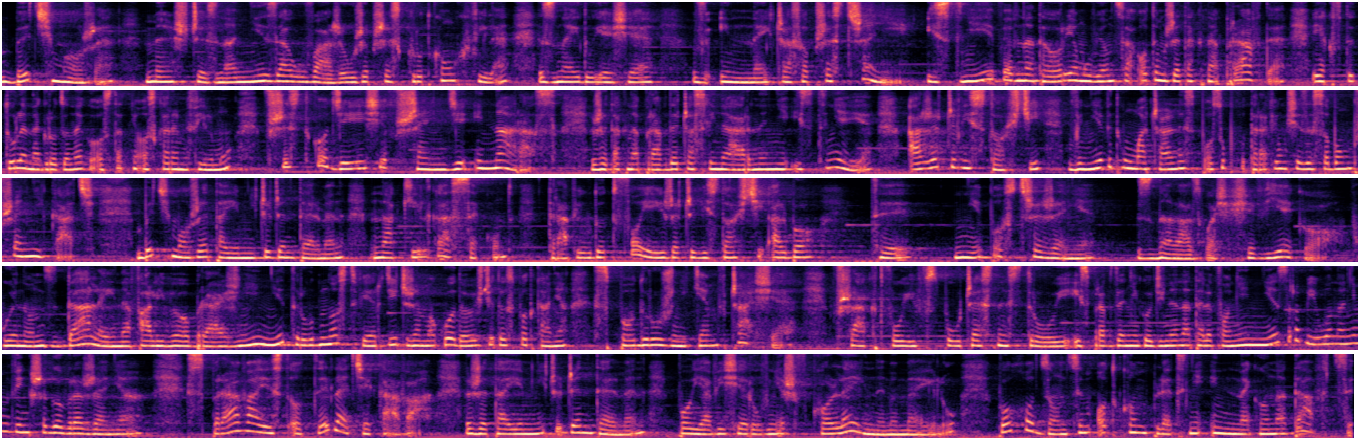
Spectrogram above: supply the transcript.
Być może mężczyzna nie zauważył, że przez krótką chwilę znajduje się w innej czasoprzestrzeni. Istnieje pewna teoria mówiąca o tym, że tak naprawdę, jak w tytule nagrodzonego ostatnio Oscarem filmu, wszystko dzieje się wszędzie i naraz, że tak naprawdę czas linearny nie istnieje, a rzeczywistości w niewytłumaczalny sposób potrafią się ze sobą przenikać. Być może tajemniczy dżentelmen na kilka sekund trafił do Twojej rzeczywistości albo Ty niepostrzeżenie znalazłaś się w jego. Płynąc dalej na fali wyobraźni, nie trudno stwierdzić, że mogło dojść do spotkania z podróżnikiem w czasie. Wszak twój współczesny strój i sprawdzenie godziny na telefonie nie zrobiło na nim większego wrażenia. Sprawa jest o tyle ciekawa, że tajemniczy dżentelmen pojawi się również w kolejnym mailu pochodzącym od kompletnie innego nadawcy.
